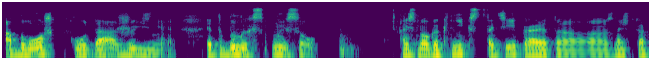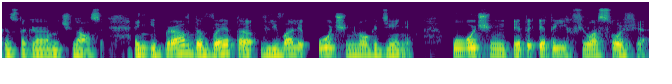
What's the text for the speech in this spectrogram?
обложку, да, жизни это был их смысл. Есть много книг, статей про это, а, значит, как Инстаграм начинался. Они, правда, в это вливали очень много денег. Очень, это, это их философия.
